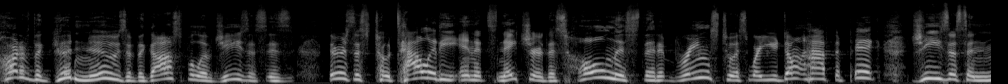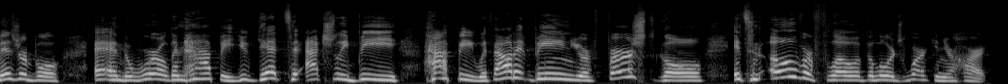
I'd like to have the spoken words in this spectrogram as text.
part of the good news of the gospel of Jesus is there is this totality in its nature, this wholeness that it brings to us, where you don't have to pick Jesus and miserable and the world and happy. You get to actually be happy without it being your first goal. It's an overflow of the Lord's work in your heart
